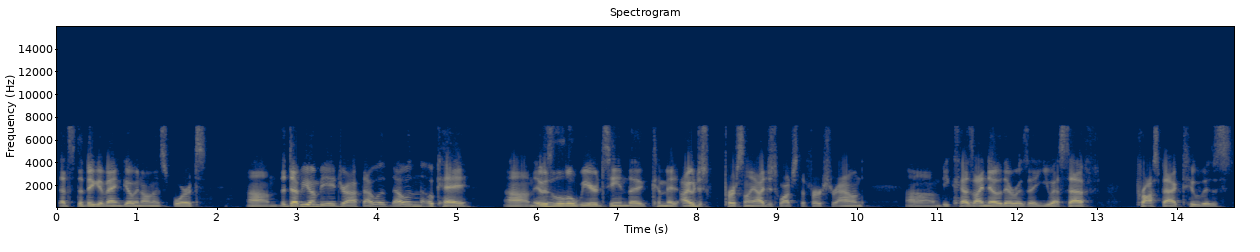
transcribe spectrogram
that's the big event going on in sports. Um, the WNBA draft that was that wasn't okay. Um, it was a little weird seeing the commit. I would just personally, I just watched the first round um, because I know there was a USF prospect who was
